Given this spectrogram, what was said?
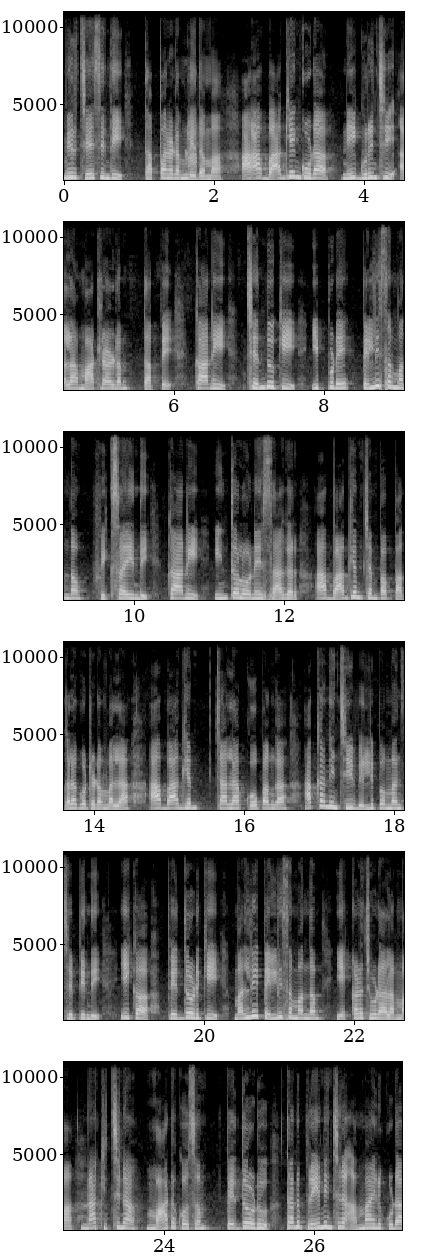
మీరు చేసింది తప్పనడం లేదమ్మా. ఆ భాగ్యం కూడా నీ గురించి అలా మాట్లాడడం తప్పే. కానీ చందుకి ఇప్పుడే పెళ్ళి సంబంధం ఫిక్స్ అయింది. కానీ ఇంతలోనే సాగర్ ఆ భాగ్యం చెంప పగలగొట్టడం వల్ల ఆ భాగ్యం చాలా కోపంగా అక్కడి నుంచి వెళ్ళిపోమ్మని చెప్పింది. ఇక పెద్దోడికి మళ్ళీ పెళ్ళి సంబంధం ఎక్కడ చూడాలమ్మా? నాకిచ్చిన మాట కోసం పెద్దోడు తను ప్రేమించిన అమ్మాయిని కూడా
